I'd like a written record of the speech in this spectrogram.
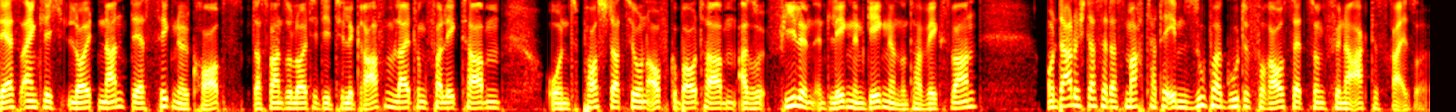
Der ist eigentlich Leutnant der Signal Corps. Das waren so Leute, die Telegrafenleitungen verlegt haben und Poststationen aufgebaut haben, also vielen entlegenen Gegenden unterwegs waren. Und dadurch, dass er das macht, hat er eben super gute Voraussetzungen für eine Arktisreise.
